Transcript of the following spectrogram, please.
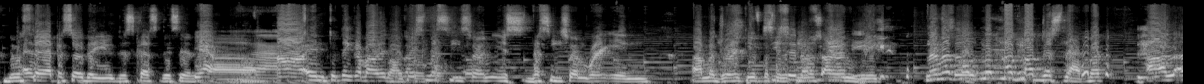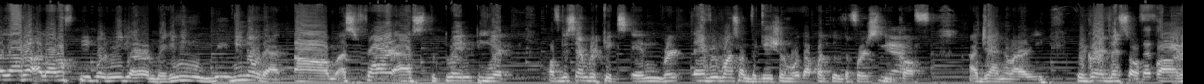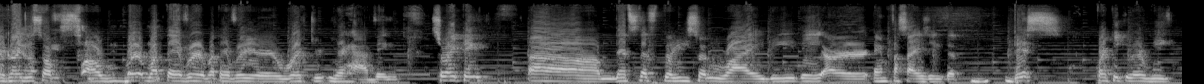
there was the episode that you discussed this in. Yeah. Uh, uh, and to think about it, the Christmas season is the season we're wherein a majority of the Season of Filipinos are on giving. break. No, not, not, not, not, not just that, but uh, a, lot of, a lot of people really are on break. I mean, we, we know that. Um, as far as the 20th of December kicks in, where everyone's on vacation mode up until the first week Yeah. of uh, January, regardless of uh, regardless of uh, whatever whatever your work you're, having. So I think um, that's that's the reason why they they are emphasizing that this particular week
